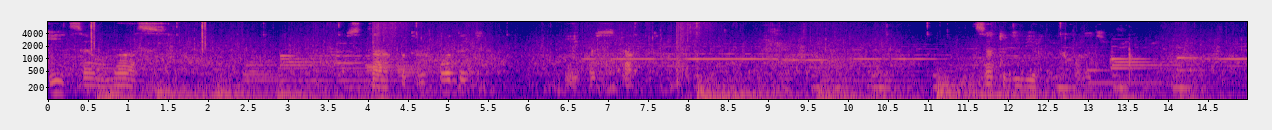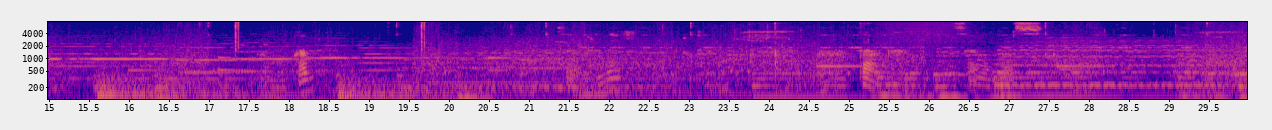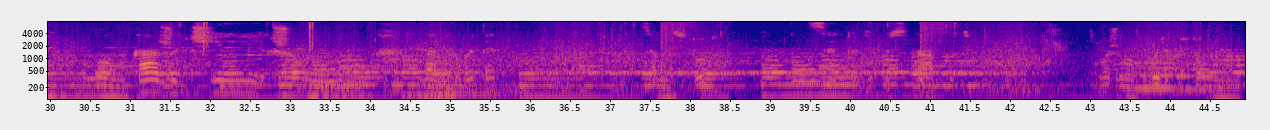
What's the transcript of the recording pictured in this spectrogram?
тоді це у нас ось так от виходить. І ось так. от. Це тоді вірно виходить. А Ну-ка. Це вірний. Тут. А, Так, Кажучи, якщо далі робити, це у нас тут, це тоді ось так от. Можемо в будь-яку сторону.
